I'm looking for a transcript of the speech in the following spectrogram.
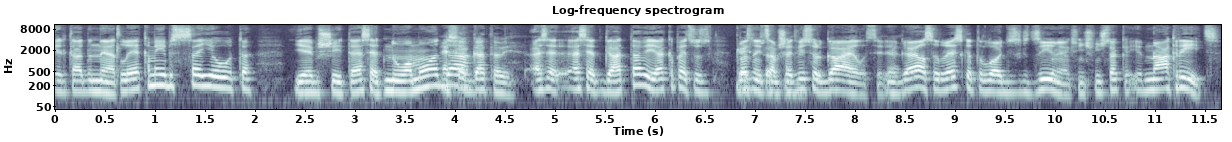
ir tāda neatliekamības sajūta, jeb šī esiet nomodā. Esat gatavi. Esiet, esiet gatavi, ja kāpēc uz baznīcām šeit visur gailis ir. Ja? Gailis ir eskatoloģisks dzīvnieks. Viņš, viņš saka, ir nāk rīts.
